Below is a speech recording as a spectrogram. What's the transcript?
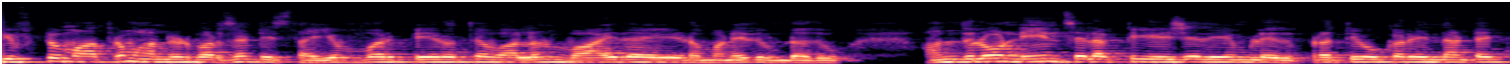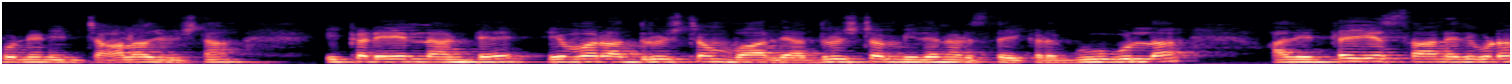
గిఫ్ట్ మాత్రం హండ్రెడ్ పర్సెంట్ ఇస్తాయి ఎవరి పేరు వస్తే వాళ్ళని వాయిదా వేయడం అనేది ఉండదు. అందులో నేను సెలెక్ట్ చేసేది ఏం లేదు. ప్రతి ఒక్కరు ఏంటంటే కొన్ని నేను చాలా చూసిన. ఇక్కడ ఏంటంటే ఎవరు అదృష్టం వారిది. అదృష్టం మీదే నడుస్తాయి. ఇక్కడ గూగుల్లో అది ఎట్లా చేస్తా అనేది కూడా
